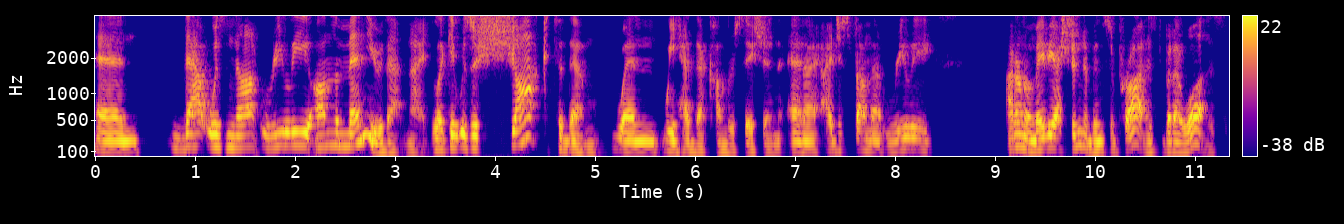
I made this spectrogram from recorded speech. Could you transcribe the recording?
And that was not really on the menu that night. Like it was a shock to them when we had that conversation and i, I just found that really I don't know, maybe I shouldn't have been surprised, but I was.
